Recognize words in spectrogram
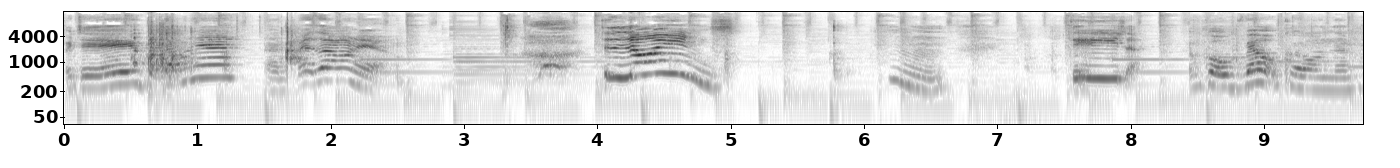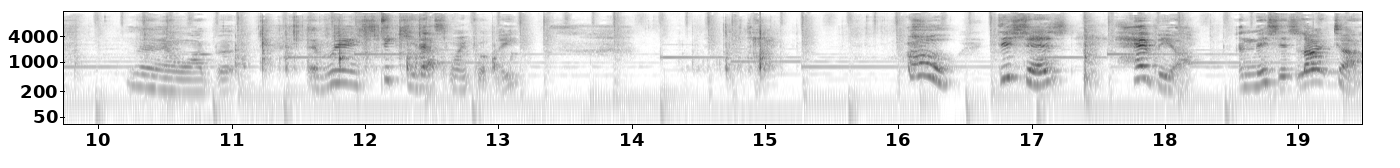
Ready? Put that on here and put that on here. The lines! Hmm. These have got Velcro on them. I don't know why, but they're really sticky, that's why probably. Oh, this is heavier and this is lighter.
